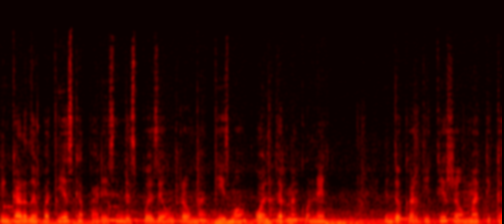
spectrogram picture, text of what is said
En cardiopatías que aparecen después de un reumatismo o alternan con él. Endocarditis reumática,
